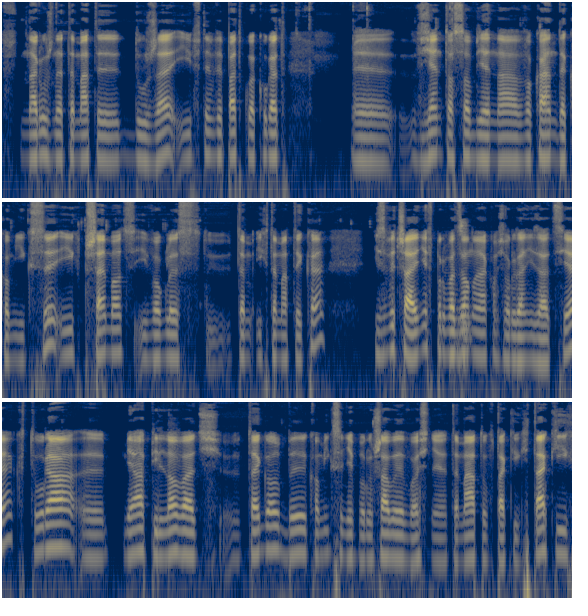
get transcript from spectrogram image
w- na różne tematy duże i w tym wypadku akurat e, wzięto sobie na wokandę komiksy i ich przemoc i w ogóle tem, ich tematykę i zwyczajnie wprowadzono jakąś organizację, która y, miała pilnować tego, by komiksy nie poruszały właśnie tematów takich i takich,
